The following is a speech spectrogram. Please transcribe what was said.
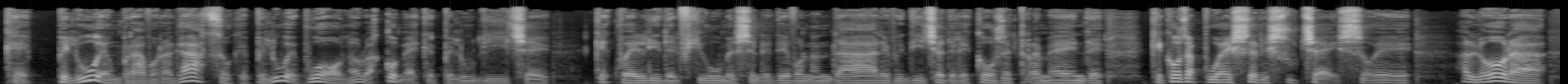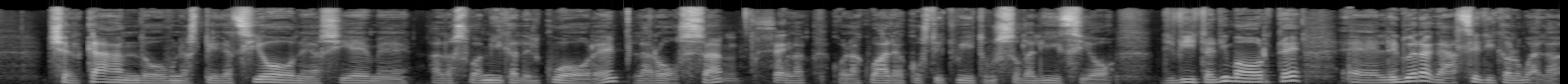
che Pelù è un bravo ragazzo, che Pelù è buono. Allora com'è che Pelù dice che quelli del fiume se ne devono andare, dice delle cose tremende, che cosa può essere successo? E allora cercando una spiegazione assieme alla sua amica del cuore, la Rossa, mm, sì. con, la, con, la, quale ha costituito un sodalizio di vita e di morte, eh, le due ragazze dicono well,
